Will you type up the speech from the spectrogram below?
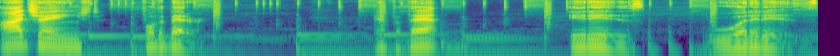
I changed for the better. And for that, it is what it is.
